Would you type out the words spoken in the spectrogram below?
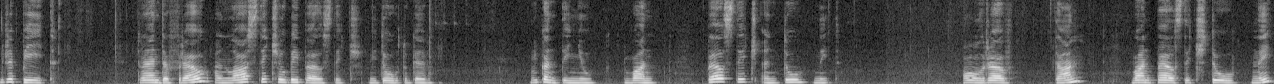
Repeat to end the row and last stitch will be purl stitch. We do together. And continue. One. Purl stitch and two knit. All row. Done. One purl stitch two knit.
